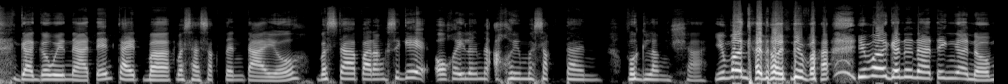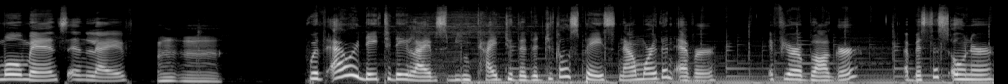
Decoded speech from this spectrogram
gagawin natin kahit ba masasaktan tayo. Basta parang, sige, okay lang na ako yung masaktan. Wag lang siya. Yung mga ganon, di ba? Yung mga ganon nating ano, moments in life. Mm-mm. With our day-to-day lives being tied to the digital space now more than ever, if you're a blogger, a business owner,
